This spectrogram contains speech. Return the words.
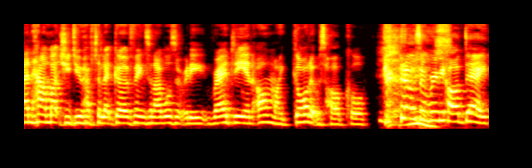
and how much you do have to let go of things. And I wasn't really ready. And oh my God, it was hardcore. it was a really hard day.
